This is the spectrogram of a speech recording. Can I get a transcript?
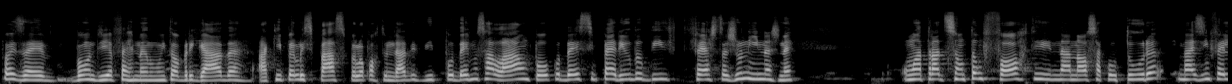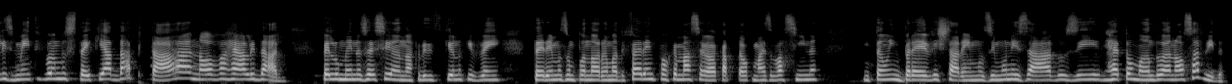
Pois é, bom dia, Fernando. Muito obrigada aqui pelo espaço, pela oportunidade de podermos falar um pouco desse período de festas juninas, né? Uma tradição tão forte na nossa cultura, mas infelizmente vamos ter que adaptar à nova realidade. Pelo menos esse ano. Acredito que ano que vem teremos um panorama diferente, porque Maceió é a capital com mais vacina. Então, em breve estaremos imunizados e retomando a nossa vida.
